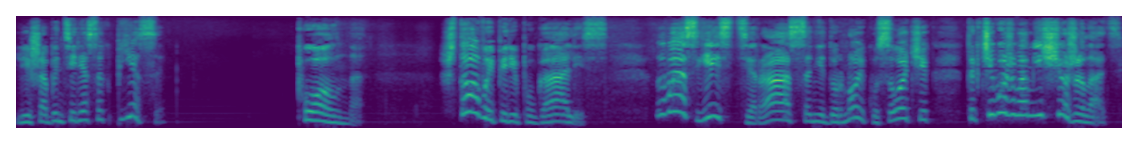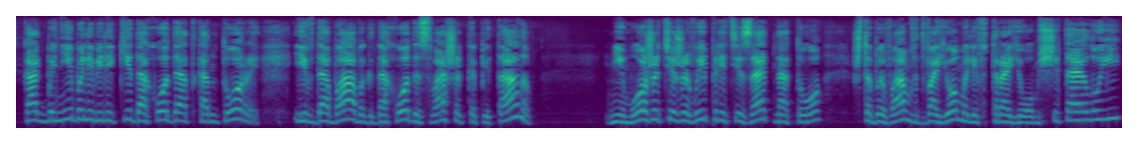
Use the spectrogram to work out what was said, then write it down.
лишь об интересах пьесы. «Полно! Что вы перепугались? У вас есть терраса, недурной кусочек. Так чего же вам еще желать? Как бы ни были велики доходы от конторы и вдобавок доходы с ваших капиталов, не можете же вы притязать на то, чтобы вам вдвоем или втроем, считая Луи,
